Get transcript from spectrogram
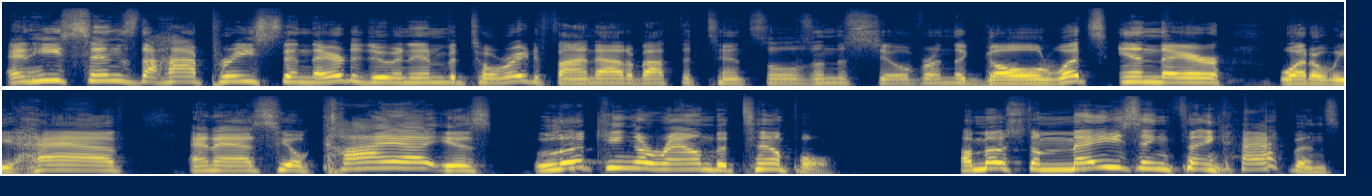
and he sends the high priest in there to do an inventory to find out about the tinsels and the silver and the gold. What's in there? What do we have? And as Hilkiah is looking around the temple, a most amazing thing happens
